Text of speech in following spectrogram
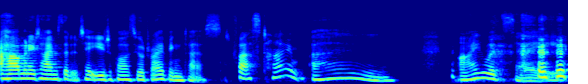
How many times did it take you to pass your driving test? First time. Oh, I would say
